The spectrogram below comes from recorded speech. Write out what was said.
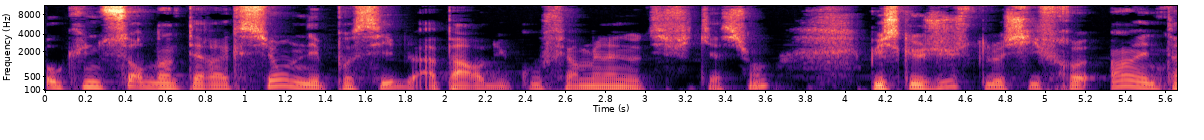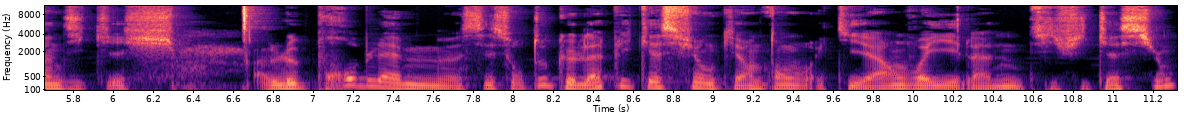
aucune sorte d'interaction n'est possible, à part du coup fermer la notification, puisque juste le chiffre 1 est indiqué. Le problème, c'est surtout que l'application qui, qui a envoyé la notification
